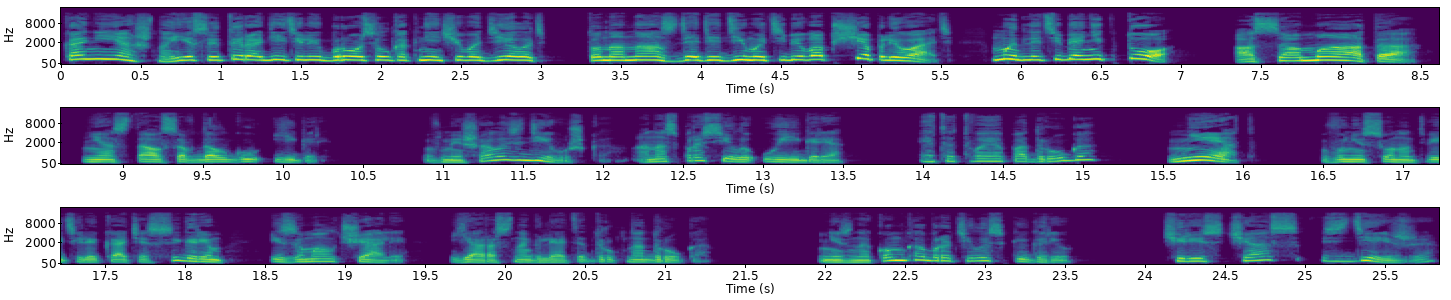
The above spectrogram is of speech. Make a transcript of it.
«Конечно, если ты родителей бросил, как нечего делать, то на нас, дядя Дима, тебе вообще плевать. Мы для тебя никто!» «А сама-то!» — не остался в долгу Игорь. Вмешалась девушка. Она спросила у Игоря, «Это твоя подруга?» «Нет!» — в унисон ответили Катя с Игорем и замолчали, яростно глядя друг на друга. Незнакомка обратилась к Игорю. «Через час здесь же.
